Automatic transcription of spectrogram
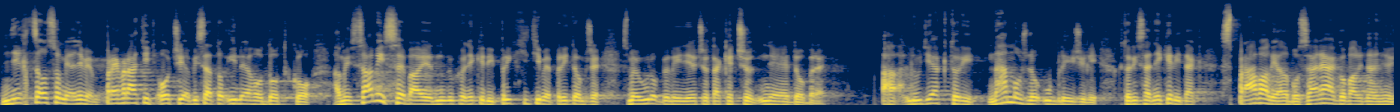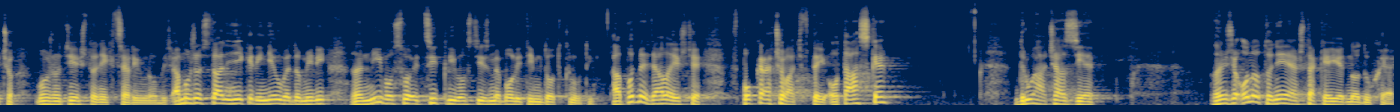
Nechcel som, ja neviem, prevrátiť oči, aby sa to iného dotklo. A my sami seba jednoducho niekedy prichytíme pri tom, že sme urobili niečo také, čo nie je dobré. A ľudia, ktorí nám možno ublížili, ktorí sa niekedy tak správali alebo zareagovali na niečo, možno tiež to nechceli urobiť. A možno si to ani niekedy neuvedomili, len my vo svojej citlivosti sme boli tým dotknutí. Ale poďme ďalej ešte pokračovať v tej otázke. Druhá časť je, lenže ono to nie je až také jednoduché.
